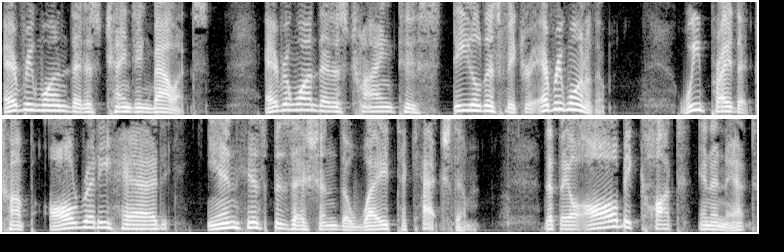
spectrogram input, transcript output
everyone that is changing ballots, everyone that is trying to steal this victory, every one of them, we pray that Trump already had in his possession the way to catch them, that they'll all be caught in a net,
